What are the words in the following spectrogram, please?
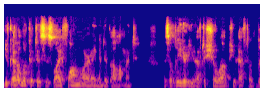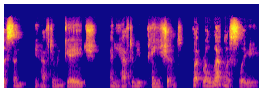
You've got to look at this as lifelong learning and development. As a leader, you have to show up, you have to listen, you have to engage, and you have to be patient, but relentlessly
